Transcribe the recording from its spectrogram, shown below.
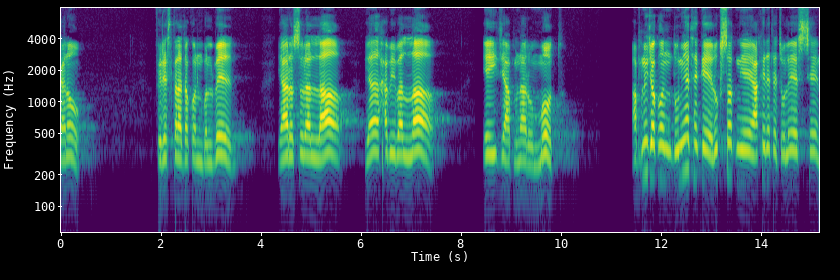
কেন? ফেরেস্তারা তখন বলবেন, ইয়া রসুল আল্লাহ ইয়া হাবিব আল্লাহ এই যে আপনার উম্মত, আপনি যখন দুনিয়া থেকে রুখসত নিয়ে আখিরাতে চলে এসছেন,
